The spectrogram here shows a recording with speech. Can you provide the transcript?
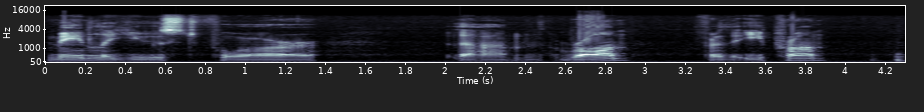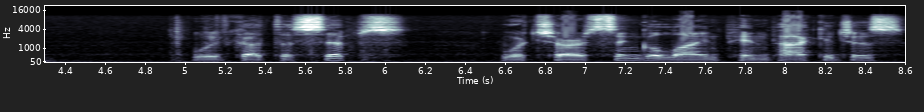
mainly used for um, ROM, for the EEPROM. We've got the SIPs, which are single line pin packages.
